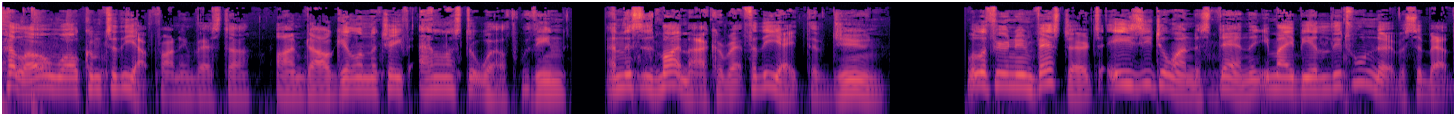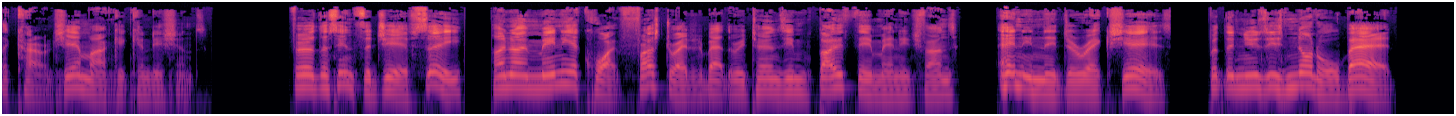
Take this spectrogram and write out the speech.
Hello and welcome to the Upfront Investor. I'm Dale Gillham, the Chief Analyst at Wealth Within, and this is my market wrap for the 8th of June. Well, if you're an investor, it's easy to understand that you may be a little nervous about the current share market conditions. Further, since the GFC, I know many are quite frustrated about the returns in both their managed funds and in their direct shares, but the news is not all bad.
